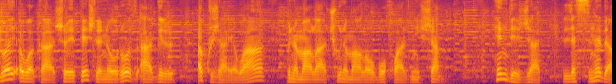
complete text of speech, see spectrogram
دوای ئەوە کە شەوێ پێش لە نەورۆز ئاگر ئەکوژایەوە، بنەماڵە چوونە ماڵەوە بۆ خواردنی شەم. هێندێ جار لە سنەدا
